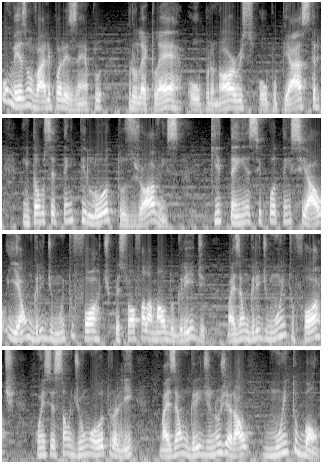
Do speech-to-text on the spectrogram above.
O mesmo vale, por exemplo, para o Leclerc, ou para o Norris, ou para o Piastri. Então você tem pilotos jovens que têm esse potencial e é um grid muito forte. O pessoal fala mal do grid, mas é um grid muito forte, com exceção de um ou outro ali, mas é um grid no geral muito bom.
